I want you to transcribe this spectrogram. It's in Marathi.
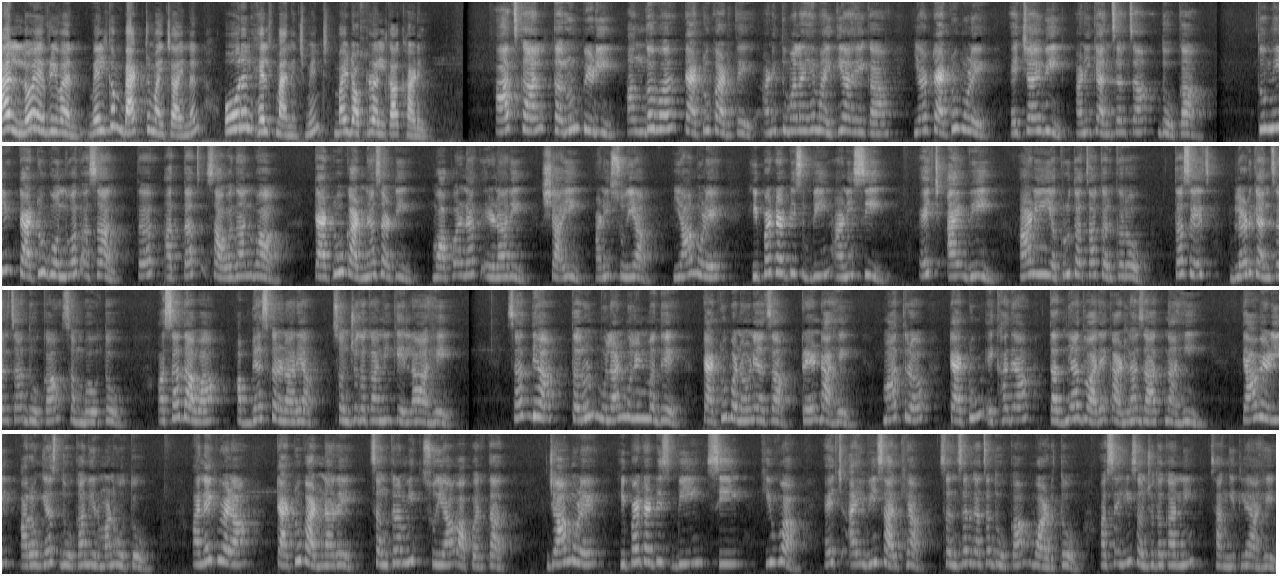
Hello everyone welcome back to my channel oral health management by doctor Alka Khade आजकाल तरुण पिढी अंगभर टॅटू काढते आणि तुम्हाला हे माहिती आहे का? या टॅटूमुळे एच आय व्ही आणि कॅन्सरचा धोका. तुम्ही टॅटू गोंदवत असाल तर आत्ताच सावधान व्हा. टॅटू काढण्यासाठी वापरण्यात येणारी शाई आणि सुया यामुळे हिपॅटायटिस बी आणि सी एच आय व्ही आणि यकृताचा कर्करोग तसेच ब्लड कॅन्सरचा धोका संभवतो असा दावा अभ्यास करणाऱ्या संशोधकांनी केला आहे. सध्या तरुण मुलांमुलींमध्ये टॅटू बनवण्याचा ट्रेंड आहे. मात्र टॅटू एखाद्या तज्ज्ञाद्वारे काढला जात नाही. त्यावेळी आरोग्यास धोका निर्माण होतो. अनेक वेळा टॅटू काढणारे संक्रमित सुया वापरतात ज्यामुळे हिपॅटायटिस बी सी किंवा एच आय व्ही सारख्या संसर्गाचा धोका वाढतो असेही संशोधकांनी सांगितले आहे.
